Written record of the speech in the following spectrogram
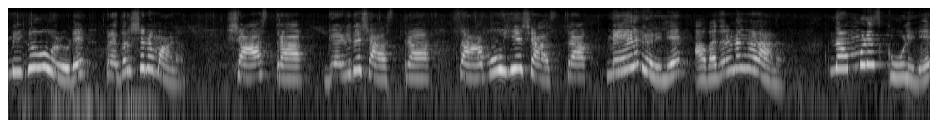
മികവുകളുടെ പ്രദർശനമാണ്. ശാസ്ത്ര ഗണിതശാസ്ത്ര സാമൂഹ്യ ശാസ്ത്ര മേളകളിലെ അവതരണങ്ങളാണ്. നമ്മുടെ സ്കൂളിലെ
